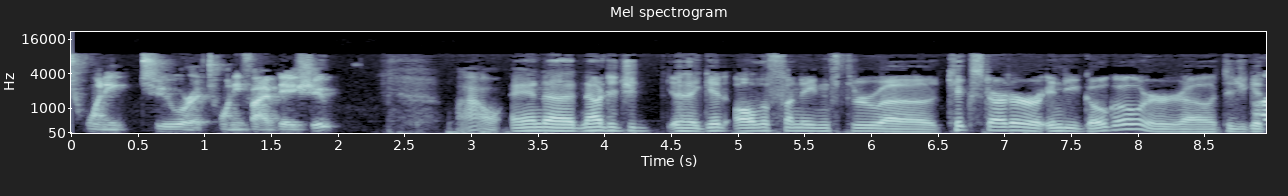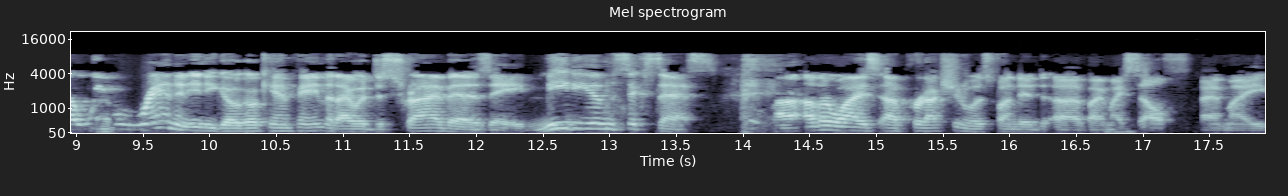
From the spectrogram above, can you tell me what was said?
22 or a 25 day shoot. Wow. And uh, now, did you uh, get all the funding through uh, Kickstarter or Indiegogo, or uh, did you get? Uh, we ran an Indiegogo campaign that I would describe as a medium success. Uh, otherwise, uh, production was funded uh, by myself and my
